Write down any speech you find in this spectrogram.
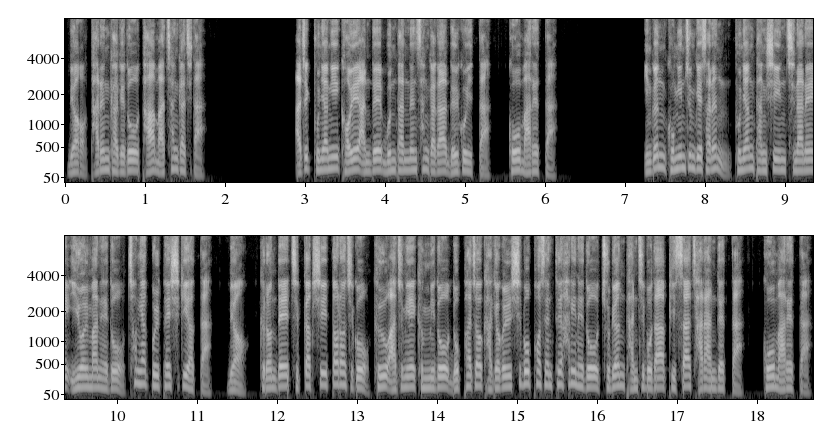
며 다른 가게도 다 마찬가지다. 아직 분양이 거의 안 돼 문 닫는 상가가 늘고 있다. 고 말했다. 인근 공인중개사는 분양 당시인 지난해 2월만 해도 청약불패 시기였다. 며 그런데 집값이 떨어지고 그 와중에 금리도 높아져 가격을 15% 할인해도 주변 단지보다 비싸 잘 안 됐다. 고 말했다.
